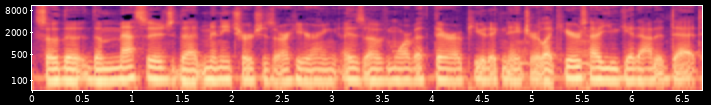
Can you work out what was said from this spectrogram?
so the the message that many churches are hearing is of more of a therapeutic nature like here's mm-hmm. how you get out of debt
